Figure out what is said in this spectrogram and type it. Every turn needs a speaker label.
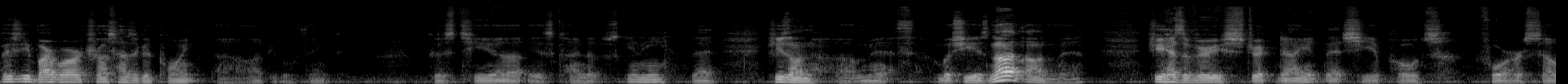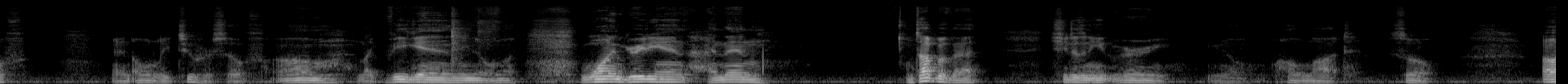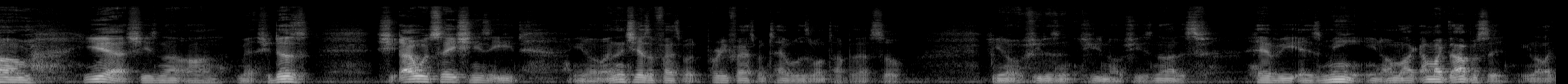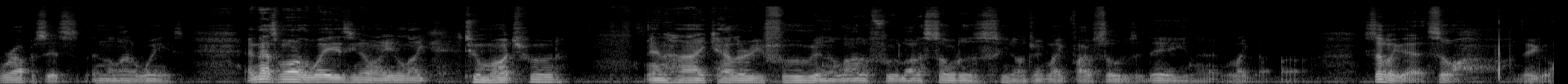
Speaker 1: basically, Barbara Trust has a good point. Uh, a lot of people think because Tia is kind of skinny that she's on uh, meth, but she is not on meth. She has a very strict diet that she upholds for herself and only to herself. Um, like vegan, you know, like one ingredient, and then on top of that, she doesn't eat very, you know, a whole lot. So, um, yeah, she's not on meth. She does. She, I would say she needs to eat, you know, and then she has a fast, but pretty fast metabolism on top of that. So, you know, she doesn't. She, you know, she's not as heavy as me. You know, I'm like I'm like the opposite. You know, like we're opposites in a lot of ways, and that's one of the ways. You know, I eat like too much food and high calorie food and a lot of food, a lot of sodas. You know, I drink like five sodas a day and uh, like uh, stuff like that. So there you go.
